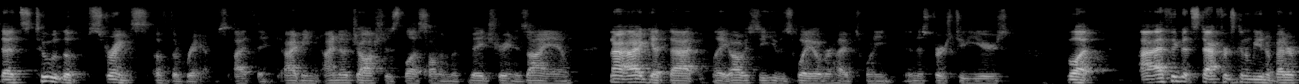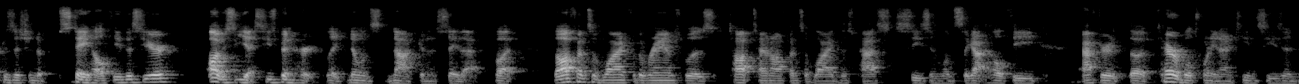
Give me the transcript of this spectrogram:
That's two of the strengths of the Rams, I think. I mean, I know Josh is less on the McVay train as I am. And I, I get that. Like, obviously, he was way overhyped when he in his first two years. But I think that Stafford's going to be in a better position to stay healthy this year. Obviously, yes, he's been hurt. Like no one's not going to say that, but the offensive line for the Rams was top 10 offensive line this past season once they got healthy after the terrible 2019 season.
